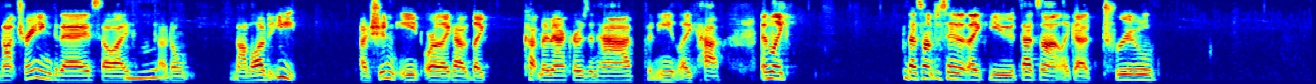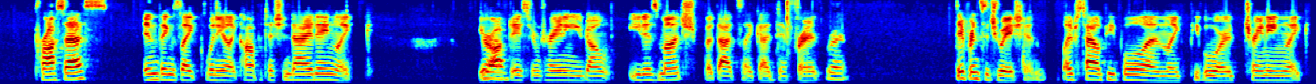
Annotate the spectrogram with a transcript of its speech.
i'm not training today so i Mhm. i don't not allowed to eat. I shouldn't eat. Or like i would like cut my macros in half and eat like half. And like that's not to say that like you that's not like a true process in things like when you're like competition dieting like your Yeah. off days from training you don't eat as much but that's like a different right different situation. Lifestyle people and like people who are training like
